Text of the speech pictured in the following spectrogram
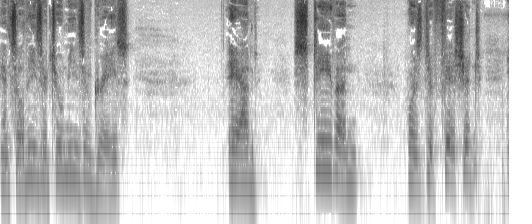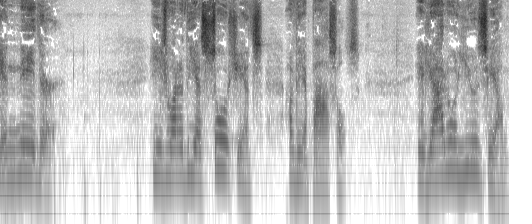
And so these are two means of grace. And Stephen was deficient in neither. He's one of the associates of the apostles. And God will use him,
